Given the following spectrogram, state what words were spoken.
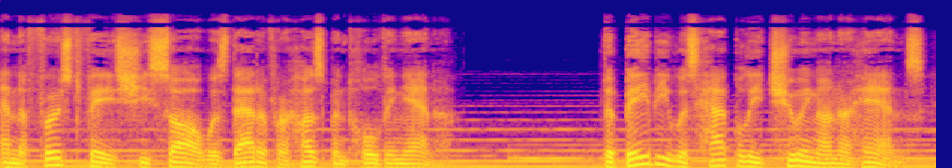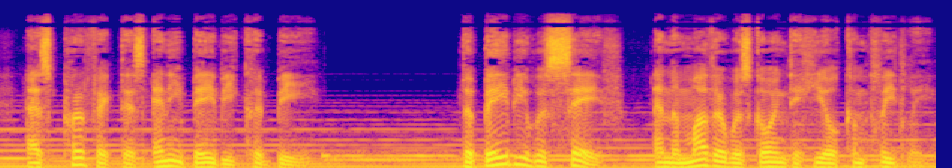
and the first face she saw was that of her husband holding Anna. The baby was happily chewing on her hands, as perfect as any baby could be. The baby was safe, and the mother was going to heal completely.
